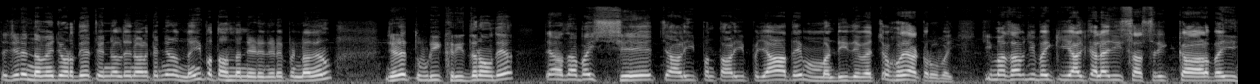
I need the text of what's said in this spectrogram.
ਤੇ ਜਿਹੜੇ ਨਵੇਂ ਜੁੜਦੇ ਆ ਚੈਨਲ ਦੇ ਨਾਲ ਕਈਆਂ ਨੂੰ ਨਹੀਂ ਪਤਾ ਹੁੰਦਾ ਨੇੜੇ ਨੇੜੇ ਪਿੰਡਾਂ ਦੇ ਨੂੰ। ਜਿਹੜੇ ਤੂੜੀ ਖਰੀਦਣ ਆਉਂਦੇ ਆ, ਤੇ ਆਦਾ ਬਾਈ 6 40 45 50 ਤੇ ਮੰਡੀ ਦੇ ਵਿੱਚ ਹੋਇਆ ਕਰੋ ਬਾਈ। ਚੀਮਾ ਸਾਹਿਬ ਜੀ, ਬਾਈ ਕੀ ਹਾਲ ਚਾਲ ਹੈ ਜੀ? ਸਤਿ ਸ੍ਰੀ ਅਕਾਲ ਬਾਈ।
